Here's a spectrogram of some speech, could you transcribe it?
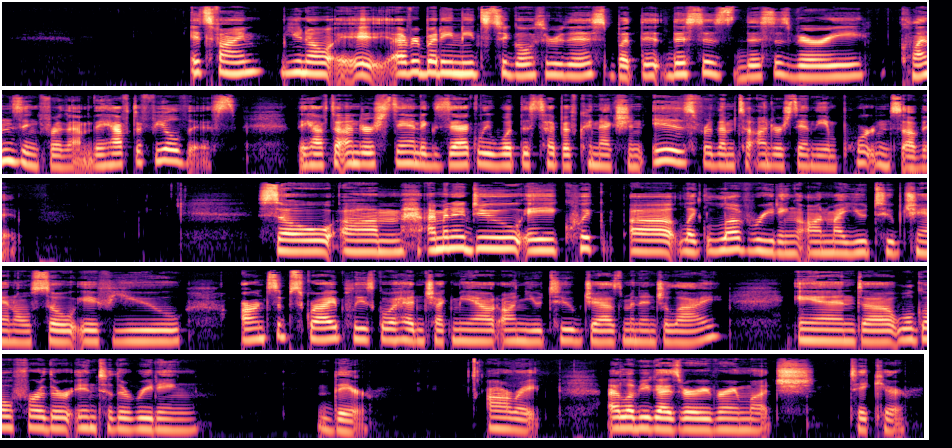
it's fine. You know, it, everybody needs to go through this, but th- this is this is very cleansing for them. They have to feel this. They have to understand exactly what this type of connection is for them to understand the importance of it. So um, I'm gonna do a quick uh, like love reading on my YouTube channel. So if you aren't subscribed, please go ahead and check me out on YouTube, Jasmine in July, and uh, we'll go further into the reading there. All right, I love you guys very very much. Take care.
